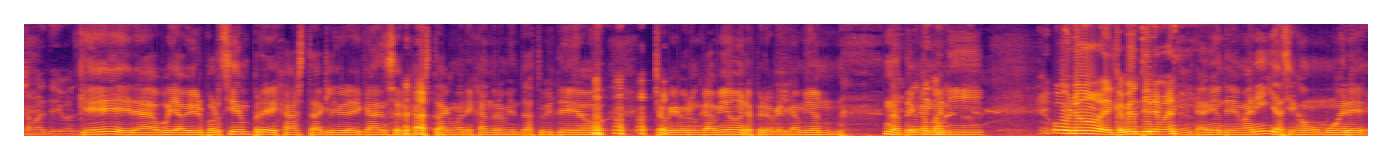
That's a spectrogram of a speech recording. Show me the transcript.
llamativos. sí. que era voy a vivir por siempre, hashtag libre de cáncer, hashtag manejando mientras tuiteo, choqué con un camión, espero que el camión no tenga tenga- maní, Uh, no, el camión tiene maní. el camión tiene maní y así es como muere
